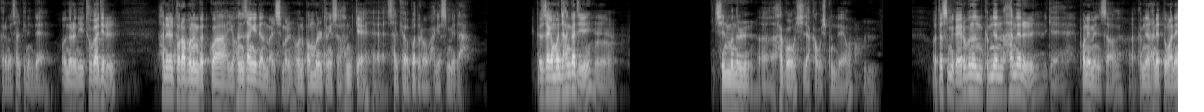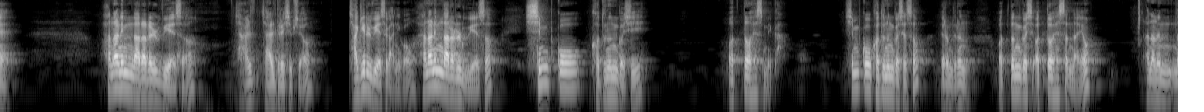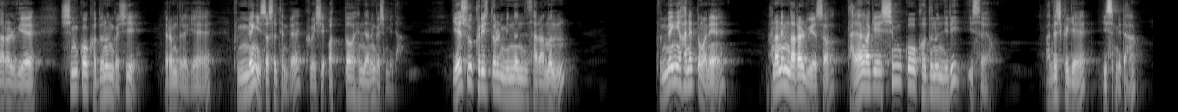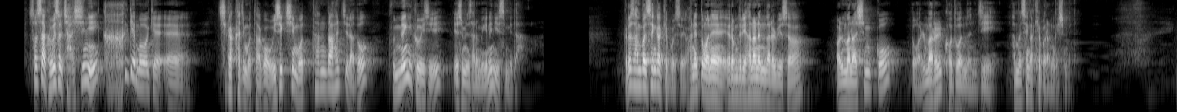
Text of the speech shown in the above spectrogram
그런 걸 살피는데 오늘은 이 두 가지를 한 해를 돌아보는 것과 이 헌상에 대한 말씀을 오늘 본문을 통해서 함께 살펴보도록 하겠습니다. 그래서 제가 먼저 한 가지 질문을 어, 하고 시작하고 싶은데요. 음. 어떻습니까? 여러분은 금년 한 해를 이렇게 보내면서 아, 금년 한 해 동안에 하나님 나라를 위해서 잘, 잘 들으십시오. 자기를 위해서가 아니고 하나님 나라를 위해서 심고 거두는 것이 어떠했습니까? 심고 거두는 것에서 여러분들은 어떤 것이 어떠했었나요? 하나님 나라를 위해 심고 거두는 것이 여러분들에게 분명히 있었을 텐데 그것이 어떠했냐는 것입니다. 예수 그리스도를 믿는 사람은 분명히 한 해 동안에 하나님 나라를 위해서 다양하게 심고 거두는 일이 있어요. 반드시 그게 있습니다. 설사 그것을 자신이 크게 뭐 이렇게 지각하지 못하고 의식치 못한다 할지라도 분명히 그것이 예수 믿는 사람에게는 있습니다. 그래서 한번 생각해 보세요. 한 해 동안에 여러분들이 하나님 나라를 위해서 얼마나 심고 또 얼마를 거두었는지 한번 생각해 보라는 것입니다.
